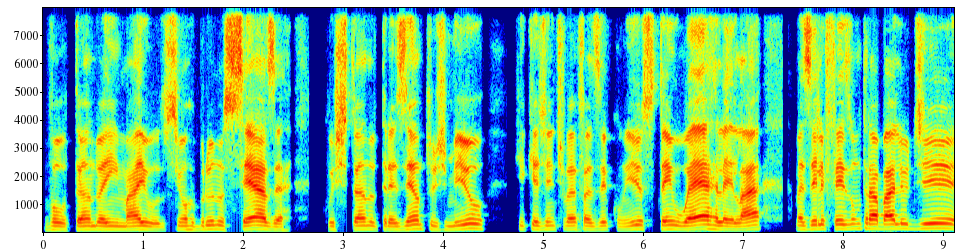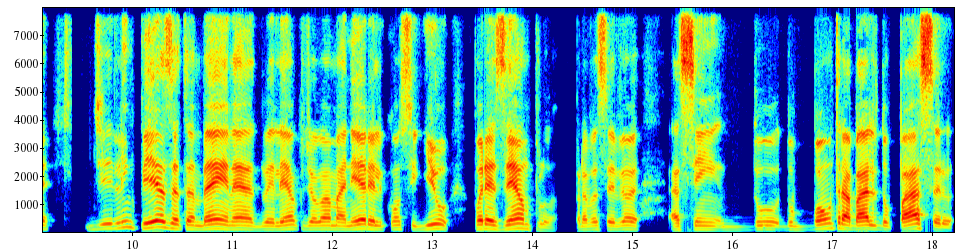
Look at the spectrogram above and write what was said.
voltando aí em maio, o senhor Bruno César custando 300 mil. O que, que a gente vai fazer com isso? Tem o Erley lá, mas ele fez um trabalho de, de limpeza também, né? Do elenco, de alguma maneira. Ele conseguiu, por exemplo, para você ver assim, do, do bom trabalho do Pássaro,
